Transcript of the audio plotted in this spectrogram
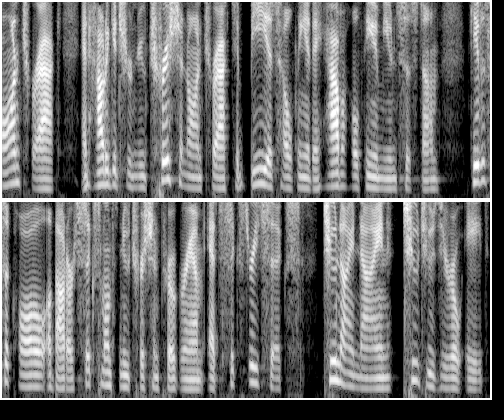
on track and how to get your nutrition on track to be as healthy and to have a healthy immune system, give us a call about our six month nutrition program at 636 299 2208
